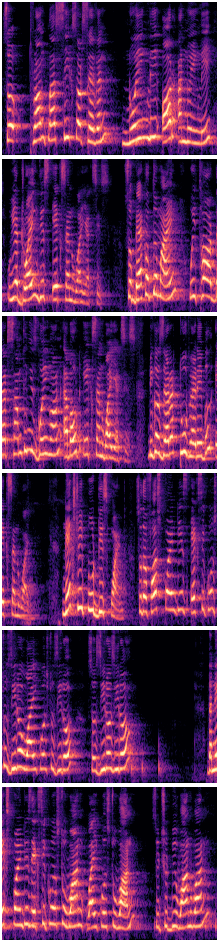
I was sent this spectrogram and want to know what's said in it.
So from class 6 or 7, knowingly or unknowingly, we are drawing this x and y axis. So back of the mind, we thought that something is going on about x and y axis because there are two variable x and y. Next we put this point. So the first point is x equals to 0, y equals to 0. So 0, 0. The next point is x equals to 1, y equals to 1. So it should be 1, 1.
